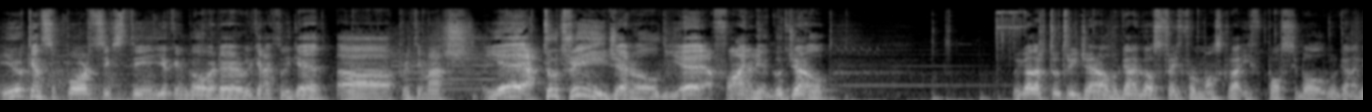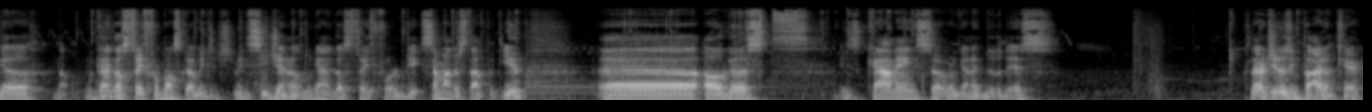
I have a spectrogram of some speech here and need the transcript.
You can support 16, you can go over there, we can actually get uh, pretty much, yeah, 2-3 general, yeah, finally a good general. We got our 2-3 general, we're gonna go straight for Moscow if possible, we're gonna go, no, we're gonna go straight for Moscow with the, with the C general, we're gonna go straight for the, some other stuff with you. Uh, August is coming, so we're gonna do this. Clergy losing power, I don't care.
